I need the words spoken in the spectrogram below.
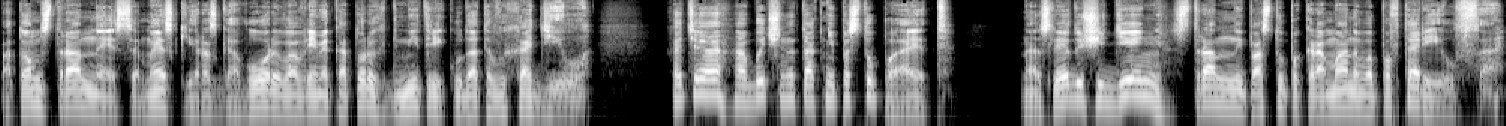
Потом странные смс и разговоры, во время которых Дмитрий куда-то выходил — Хотя обычно так не поступает. На следующий день странный поступок Романова повторился.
